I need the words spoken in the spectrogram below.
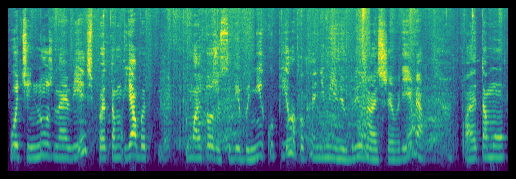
Очень нужная вещь, поэтому я бы, думаю, тоже себе бы не купила, по крайней мере, в ближайшее время. Поэтому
